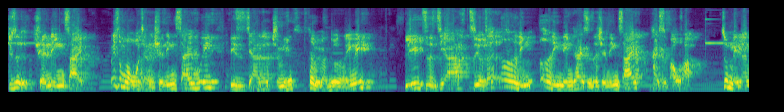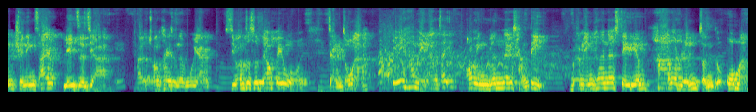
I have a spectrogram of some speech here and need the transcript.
就是全英赛。为什么我讲全英赛会李子嘉的球迷特别关注呢？因为李子嘉只有在二零二零年开始的全英赛开始爆发，就每当全英赛，李子嘉。他的状态真的不一样，希望这次不要被我讲中啊！因为他每当在奥运跟那个场地，Birmingham 那个 stadium，他的人整个欧满，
